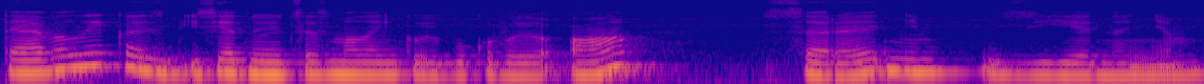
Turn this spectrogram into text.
Т велика з'єднується з маленькою буквою А середнім з'єднанням.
